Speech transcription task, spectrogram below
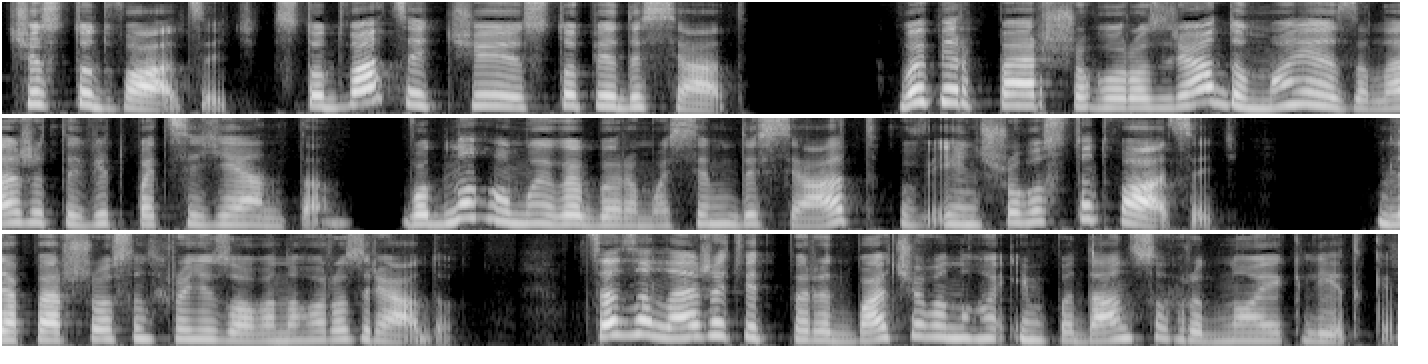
чи 120, 120 чи 150? Вибір першого розряду має залежати від пацієнта. В одного ми виберемо 70, в іншого 120 для першого синхронізованого розряду. Це залежить від передбачуваного імпедансу грудної клітки.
